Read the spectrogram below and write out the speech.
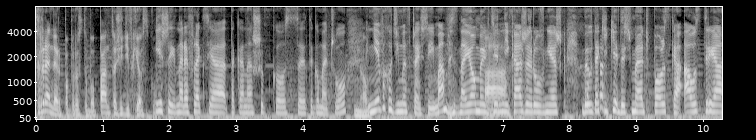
trener po prostu, bo pan to siedzi w kiosku. Jeszcze jedna refleksja taka na szybko z tego meczu. No. Nie wychodzimy wcześniej. Mamy znajomych A. dziennikarzy również. Był taki kiedyś mecz Polska-Austria.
